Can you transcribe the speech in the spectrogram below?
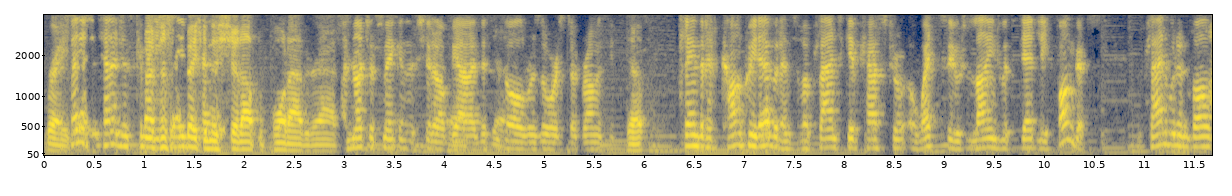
Right. The Senate Intelligence Committee. Not just making this shit up and pulling out of your ass. I'm not just making this shit up. Yeah, Yeah, this is all resourced. I promise you. Yep. Claimed that it had concrete evidence of a plan to give Castro a wetsuit lined with deadly fungus. The plan would involve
